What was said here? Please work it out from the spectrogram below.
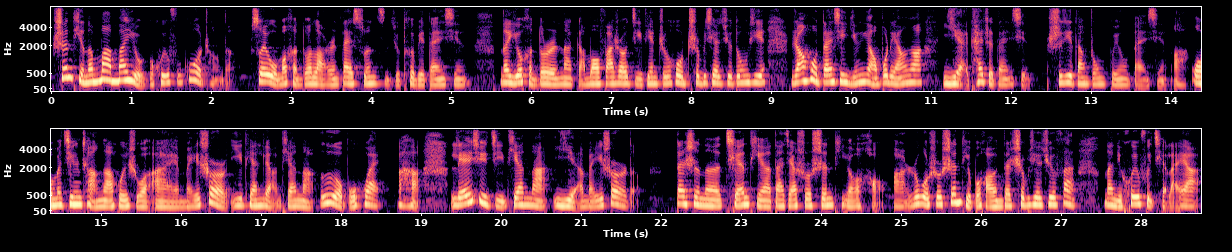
身体呢慢慢有个恢复过程的。所以我们很多老人带孙子就特别担心。那有很多人呢感冒发烧几天之后吃不下去东西，然后担心营养不良啊，也开始担心。实际当中不用担心啊，我们经常啊会说，哎没事儿，一天两天呢饿不坏啊，连续几天呢也没事儿的。但是呢，前提啊，大家说身体要好啊。如果说身体不好，你再吃不下去饭，那你恢复起来呀，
